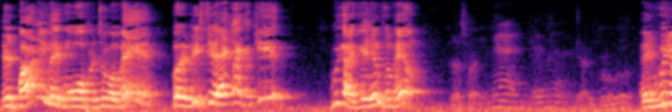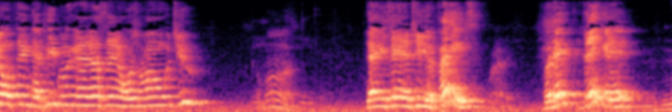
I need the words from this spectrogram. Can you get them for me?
his body may morph into a man, but if he still act like a kid, we got to get him some help. That's right. Amen. Amen. Gotta grow up. And we don't think that people looking at us saying, "What's wrong with you?" Come on. They ain't saying it to your face, Right. but they thinking it. Mm-hmm.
